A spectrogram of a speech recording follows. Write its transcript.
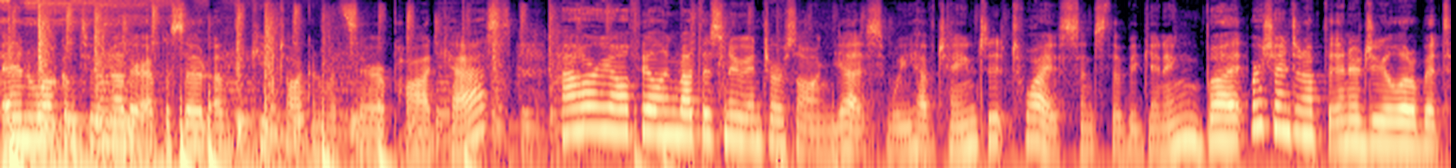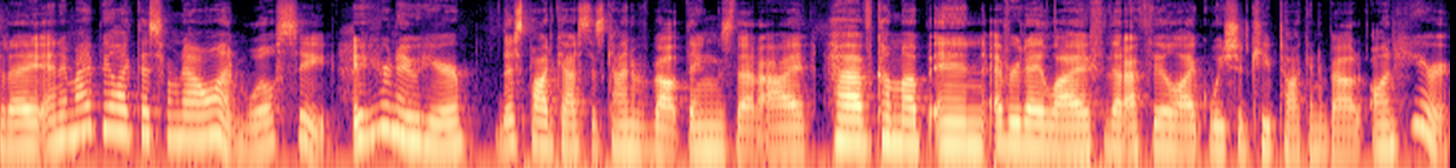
and welcome to another episode of the Keep Talking with Sarah podcast. How are y'all feeling about this new intro song? Yes, we have changed it twice since the beginning, but we're changing up the energy a little bit today, and it might be like this from now on. We'll see. If you're new here, this podcast is kind of about things that I have come up in everyday life that I feel like we should keep talking about on here.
